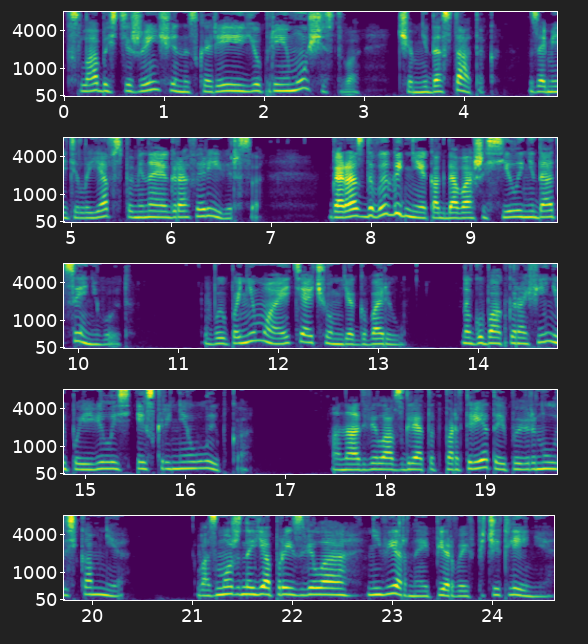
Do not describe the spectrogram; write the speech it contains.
В слабости женщины скорее ее преимущество, чем недостаток, заметила я, вспоминая графа Риверса. Гораздо выгоднее, когда ваши силы недооценивают. Вы понимаете, о чем я говорю? На губах графини появилась искренняя улыбка. Она отвела взгляд от портрета и повернулась ко мне. Возможно, я произвела неверное первое впечатление.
